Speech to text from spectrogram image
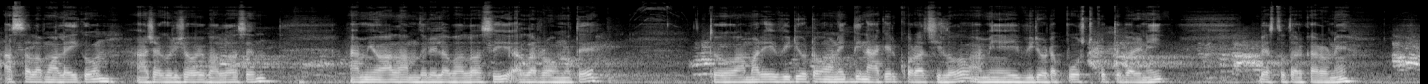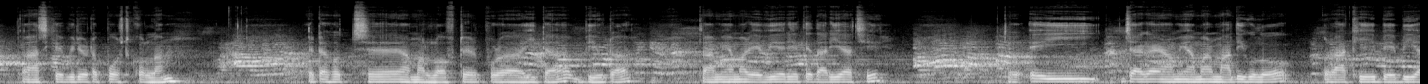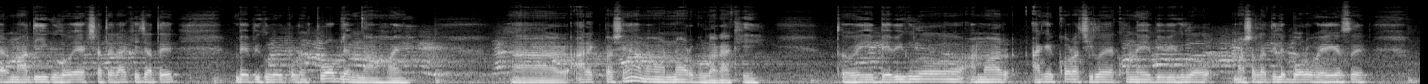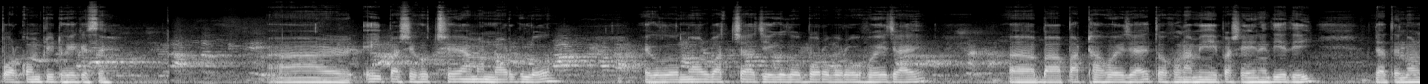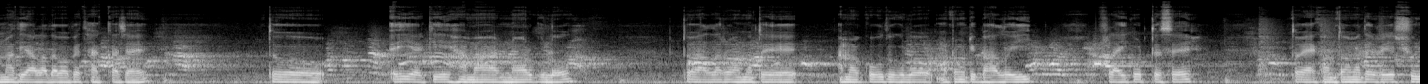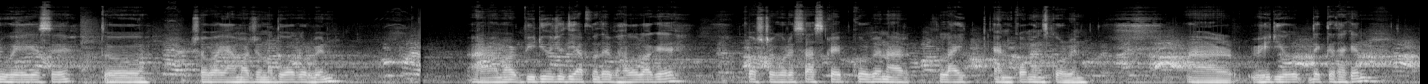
আসসালামু আলাইকুম। আশা করি সবাই ভালো আছেন। আমিও আলহামদুলিল্লাহ ভালো আছি, আল্লাহর রহমতে। তো আমার এই ভিডিওটা অনেক দিন আগের করা ছিল, আমি এই ভিডিওটা পোস্ট করতে পারিনি ব্যস্ততার কারণে। তো আজকে ভিডিওটা পোস্ট করলাম। এটা হচ্ছে আমার লফটের পুরো ইটা, ভিউটা। তো আমি আমার এভি এরিয়াতে দাঁড়িয়ে আছি। তো এই জায়গায় আমি আমার মাদিগুলো রাখি বেবি আর মাদিগুলো একসাথে রাখি যাতে বেবিগুলোর কোনো প্রবলেম না হয়। আর আরেক পাশে আমি আমার নরগুলো রাখি। তো এই বেবিগুলো আমার আগের করা ছিল, এখন এই বেবিগুলো মশালা দিলে বড় হয়ে গেছে, পর কমপ্লিট হয়ে গেছে। আর এই পাশে হচ্ছে আমার নরগুলো। এগুলো নর বাচ্চা যেগুলো বড় বড় হয়ে যায় বা পাঠা হয়ে যায়, তখন আমি এই পাশে এনে দিয়ে দিই। যাতে নর্মাদি আলাদাভাবে থাকা যায়। তো এই আর কি আমার নরগুলো। তো আল্লাহর রহমতে আমার কৌতুকগুলো মোটামুটি ভালোই ফ্লাই করতেছে। তো এখন তো আমাদের রেস শুরু হয়ে গেছে। তো সবাই আমার জন্য দোয়া করবেন। আর আমার ভিডিও যদি আপনাদের ভালো লাগে, কষ্ট করে সাবস্ক্রাইব করবেন আর লাইক অ্যান্ড কমেন্টস করবেন। আর ভিডিও দেখতে থাকেন।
